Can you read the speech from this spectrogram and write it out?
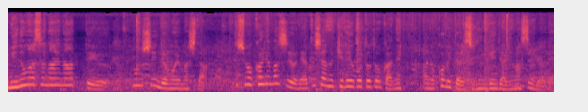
見逃せないなっていう本心で思いました。私分かりますよね。私あの綺麗事とかねあのこびたりする人間ではありませんので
